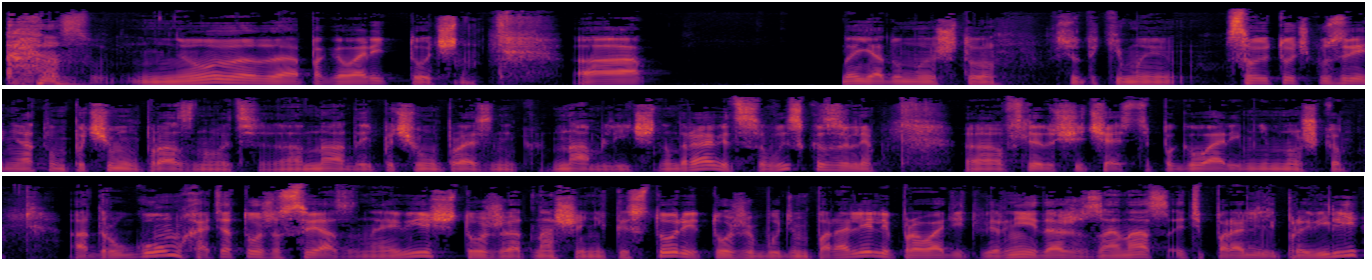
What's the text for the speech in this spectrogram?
ну да, да, поговорить точно. Да, я думаю, что все-таки мы свою точку зрения о том, почему праздновать э, надо и почему праздник нам лично нравится, высказали. Э, в следующей части поговорим немножко о другом, хотя тоже связанная вещь, тоже отношение к истории, тоже будем параллели проводить, вернее, даже за нас эти параллели провели.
